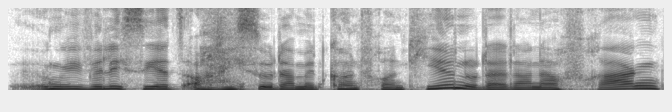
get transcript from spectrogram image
irgendwie will ich sie jetzt auch nicht so damit konfrontieren oder danach fragen.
